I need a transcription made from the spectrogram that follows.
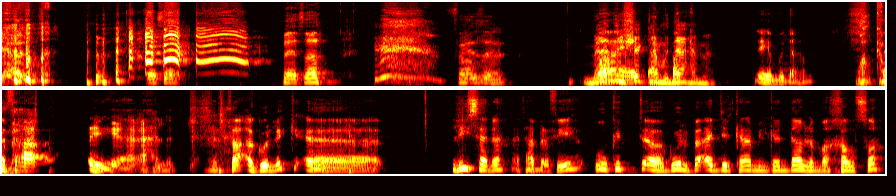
زعلت. فيصل. فيصل ما أدري شكله باك- مداهمة. إيه مداهم ويلكم ف... إيه أهلا. فأقول لك آه... لي سنة أتابع فيه وكنت أقول بأجل كلامي الجندام لما أخلصه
